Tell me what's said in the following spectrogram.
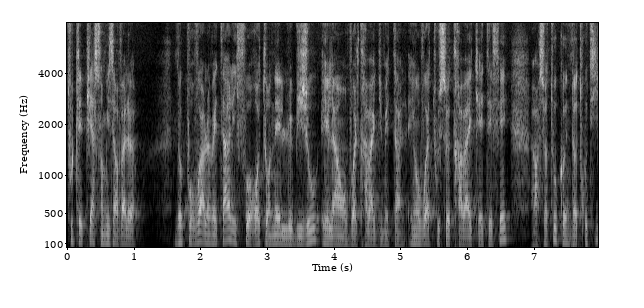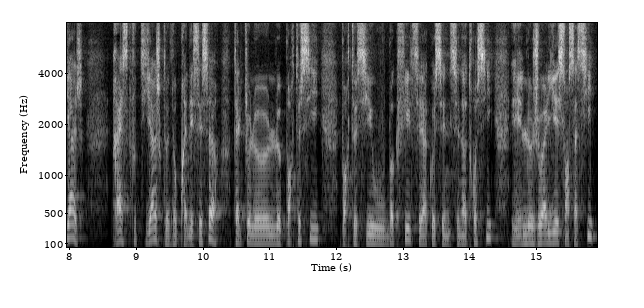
Toutes les pierres sont mises en valeur. Donc pour voir le métal, il faut retourner le bijou et là on voit le travail du métal et on voit tout ce travail qui a été fait. Alors surtout que notre outillage reste l'outillage de nos prédécesseurs, tel que le, porte-scie, porte-scie ou bockfield, c'est-à-dire que c'est notre scie. Et le joaillier sans sa scie,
